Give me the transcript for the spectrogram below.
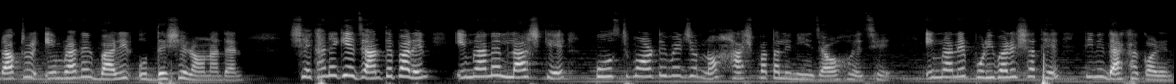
ডক্টর ইমরানের বাড়ির উদ্দেশ্যে রওনা দেন। সেখানে গিয়ে জানতে পারেন ইমরানের লাশকে পোস্টমর্টেমের জন্য হাসপাতালে নিয়ে যাওয়া হয়েছে। ইমরানের পরিবারের সাথে তিনি দেখা করেন।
